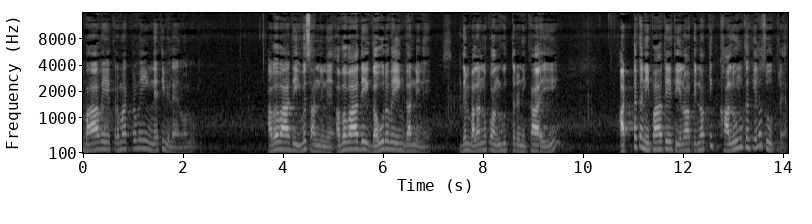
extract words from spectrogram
භාවය ක්‍රමක්‍රමයෙන් නැති වෙලා යනවා ලෝකේ. අවවාදේ ඉවසන්නේ නැහැ. අවවාදේ ගෞරවයෙන් ගන්නෙ නැහැ. දැන් බලන්නකෝ අංගුත්තර නිකායේ අට්ටක නිපාතයේ තියෙනවා පින්නත් කලුංක කියලා සූත්‍රයක්.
